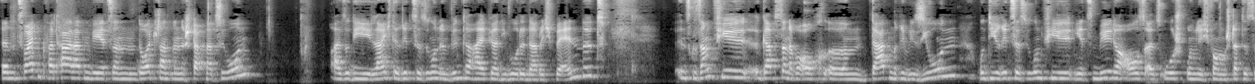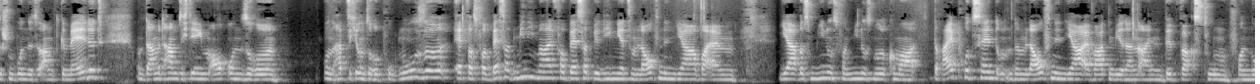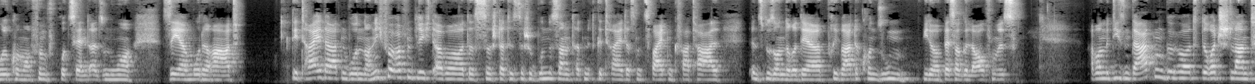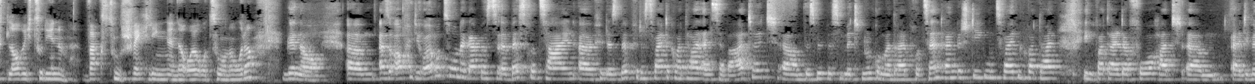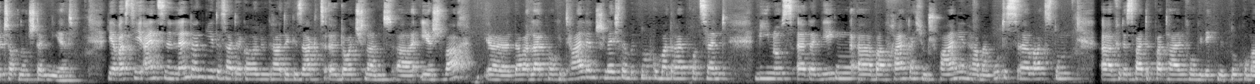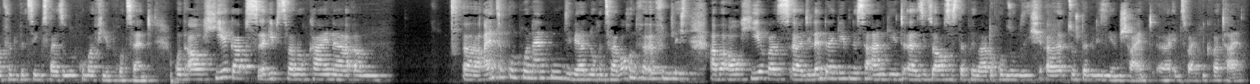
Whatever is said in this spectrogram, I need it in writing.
Im zweiten Quartal hatten wir jetzt in Deutschland eine Stagnation. Also die leichte Rezession im Winterhalbjahr, die wurde dadurch beendet. Insgesamt viel gab es dann aber auch ähm, Datenrevisionen und die Rezession fiel jetzt milder aus als ursprünglich vom Statistischen Bundesamt gemeldet. Und damit haben sich eben auch unsere und hat sich unsere Prognose etwas verbessert, minimal verbessert. Wir liegen jetzt im laufenden Jahr bei einem Jahresminus von minus 0,3 Prozent und im laufenden Jahr erwarten wir dann ein BIP-Wachstum von 0,5 Prozent, also nur sehr moderat. Detaildaten wurden noch nicht veröffentlicht, aber das Statistische Bundesamt hat mitgeteilt, dass im zweiten Quartal insbesondere der private Konsum wieder besser gelaufen ist. Aber mit diesen Daten gehört Deutschland, glaube ich, zu den Wachstumsschwächlingen in der Eurozone, oder? Genau. Ähm, also auch für die Eurozone gab es äh, bessere Zahlen äh, für das BIP für das zweite Quartal als erwartet. Ähm, das BIP ist mit 0,3 Prozent angestiegen im zweiten Quartal. Im Quartal davor hat ähm, äh, die Wirtschaft noch stagniert. Ja, was die einzelnen Länder angeht, das hat der Caroline gerade gesagt, Deutschland eher schwach. Da lag noch Italien schlechter mit 0,3 Prozent minus. Dagegen Dagegen äh, war Frankreich und Spanien haben ein gutes äh, Wachstum äh, für das zweite Quartal vorgelegt mit 0,5 bzw. 0,4 Prozent. Und auch hier gibt es zwar noch keine ähm, äh, Einzelkomponenten, die werden noch in zwei Wochen veröffentlicht, aber auch hier, was äh, die Länderergebnisse angeht, äh, sieht so aus, dass der private Konsum sich zu stabilisieren scheint im zweiten Quartal.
